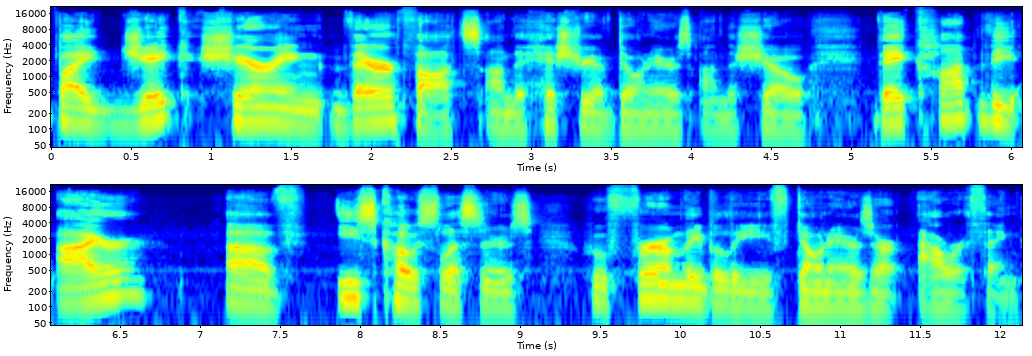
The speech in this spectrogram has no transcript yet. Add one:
by Jake sharing their thoughts on the history of Donairs on the show, they caught the ire of East Coast listeners who firmly believe Donairs are our thing.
